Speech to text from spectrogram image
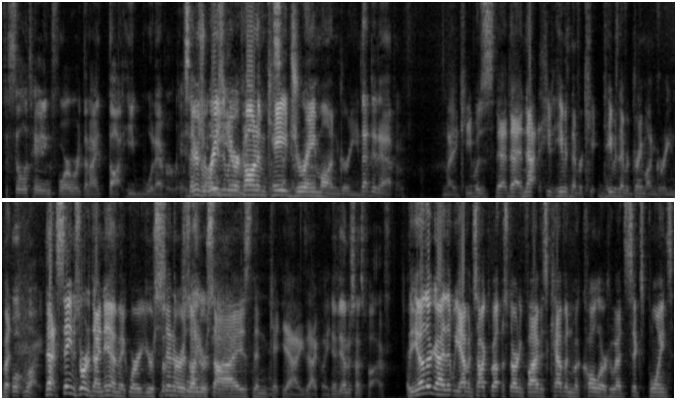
facilitating forward than I thought he would ever. Really. Except There's the a reason we were calling him K. second round. Draymond Green. that did happen. Like he was that, that and that he, he was never he was never Draymond Green, but Well, right. that same sort of dynamic where your center is player undersized and K- yeah, exactly. Yeah, the undersized five. The other guy that we haven't talked about in the starting five is Kevin McCullar, who had six points.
